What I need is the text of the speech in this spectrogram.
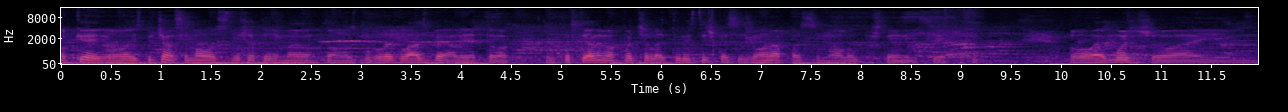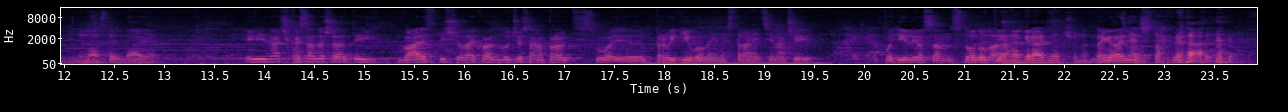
Ok, o, ispričavam se malo slušateljima eventualno zbog ove glazbe, ali eto, u hotelima počela je turistička sezona pa su malo opušteniji svi. ovaj, možeš ovaj, nastaviti dalje. I znači kad sam došao do tih 20.000 lajkova, odlučio sam napraviti svoj e, prvi giveaway na stranici, znači podijelio sam 100 Bude ti dolara. nagradnjaču na Nagradnjač, tako.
